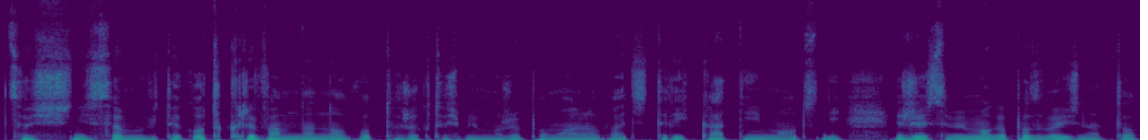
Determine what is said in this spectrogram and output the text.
coś niesamowitego. Odkrywam na nowo to, że ktoś mnie może pomalować delikatniej, mocniej. Jeżeli sobie mogę pozwolić na to,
